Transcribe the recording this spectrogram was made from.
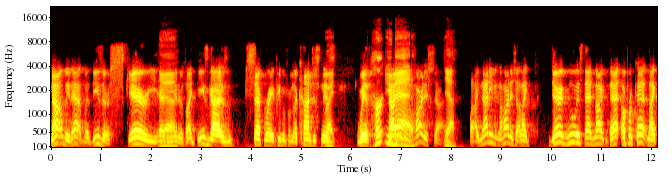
Not only that, but these are scary heavy Yeah. hitters. Like these guys separate people from their consciousness Right. with Hurt you not bad. even the hardest shot. Yeah, Like not even the hardest shot. Like Derrick Lewis, that knock, that uppercut, like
